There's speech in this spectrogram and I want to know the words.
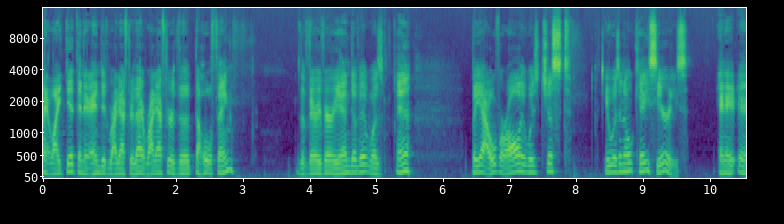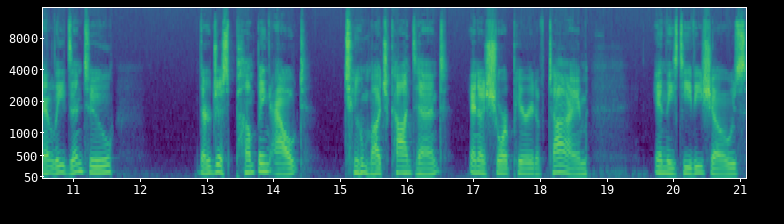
I liked it. Then it ended right after that. Right after the the whole thing, the very very end of it was eh. But yeah, overall, it was just it was an okay series, and it and it leads into they're just pumping out too much content in a short period of time in these TV shows.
